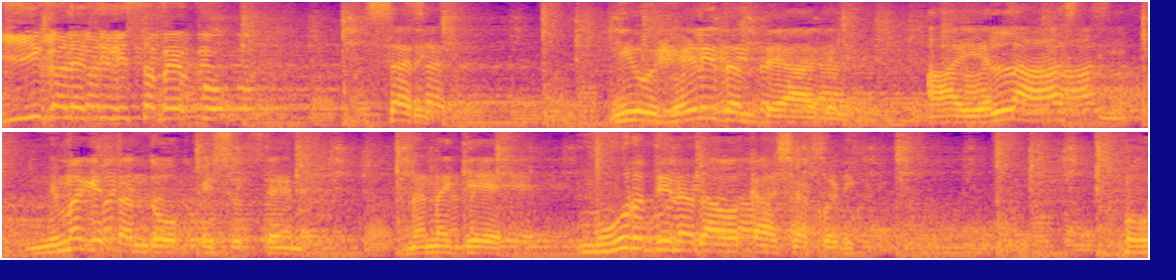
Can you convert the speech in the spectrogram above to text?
ಈಗಲೇ ತಿಳಿಸಬೇಕು. ಸರಿ. ನೀವು ಹೇಳಿದಂತೆ ಆಗಲಿ, ಆ ಎಲ್ಲ ಆಸ್ತಿ ನಿಮಗೆ ತಂದು ಒಪ್ಪಿಸುತ್ತೇನೆ. ನನಗೆ ಮೂರು ದಿನದ ಅವಕಾಶ ಕೊಡಿ. ಓ,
